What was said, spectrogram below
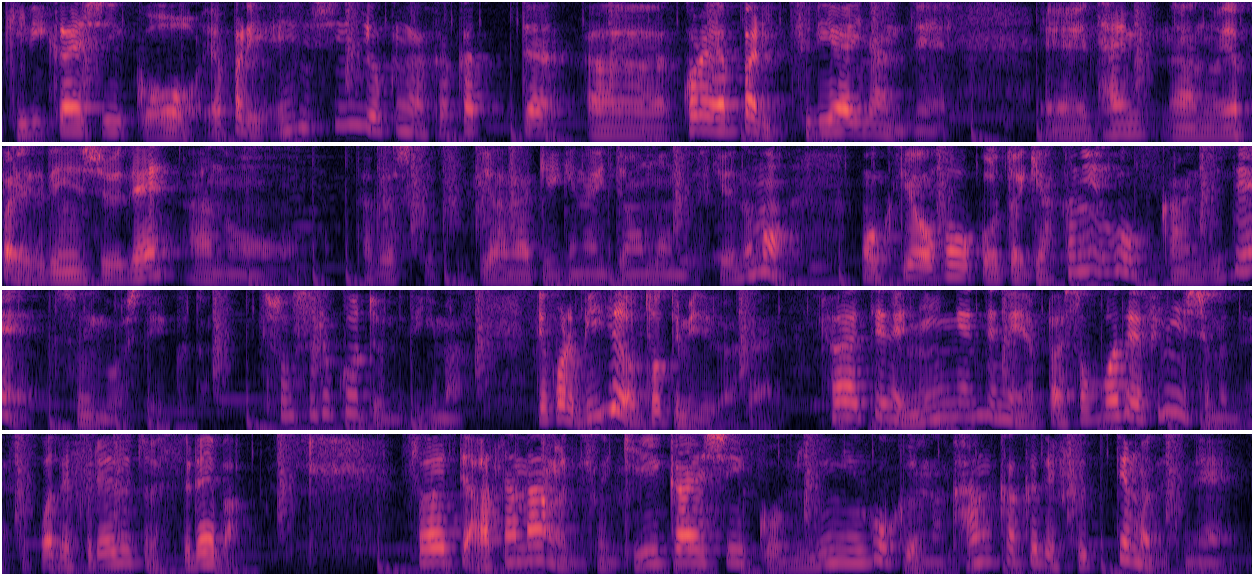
切り返し以降、やっぱり遠心力がかかった、あこれはやっぱり釣り合いなんで、えー、タイムあのやっぱり練習で、あの正しくやらなきゃいけないとは思うんですけれども目標方向と逆に動く感じでスイングをしていくとそうすることにできますでこれビデオを撮ってみてくださいそうやってね人間ってねやっぱりそこでフィニッシュまでそこで触れるとすればそうやって頭がですね切り返し以降右に動くような感覚で振ってもですね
